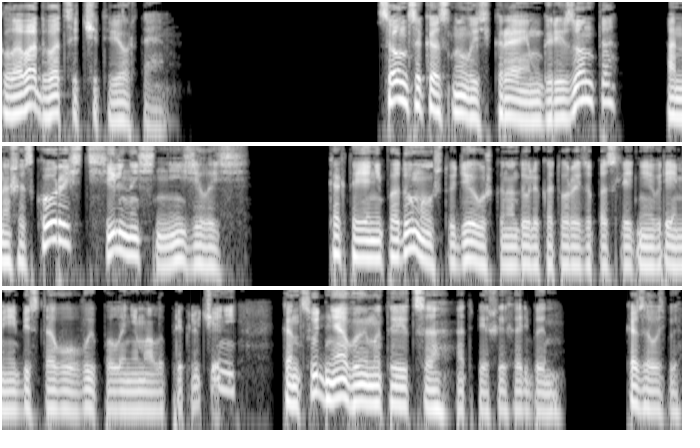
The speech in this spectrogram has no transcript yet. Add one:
Глава 24. Солнце коснулось краем горизонта, а наша скорость сильно снизилась. Как-то я не подумал, что девушка, на долю которой за последнее время и без того выпало немало приключений, к концу дня вымотается от пешей ходьбы. Казалось бы,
